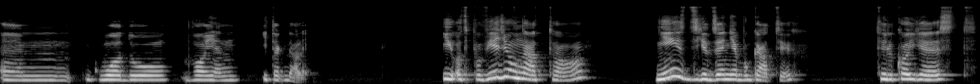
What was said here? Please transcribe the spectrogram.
um, głodu, wojen i tak dalej. I odpowiedzią na to nie jest zjedzenie bogatych, tylko jest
